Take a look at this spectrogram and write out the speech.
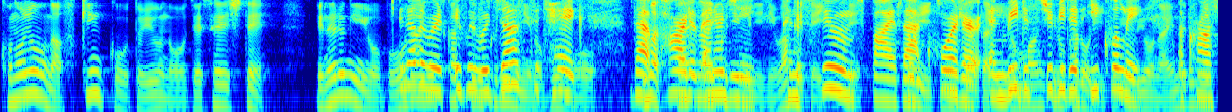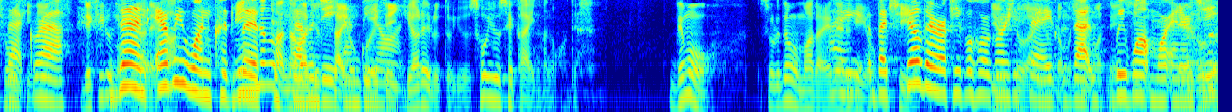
このような不均衡というのを是正してエネルギーを膨大に使っている国々の分を that part of energy consumed by that quarter and redistributed equally across that graph, then everyone could live to 70 and beyond. でも But still, there are people who are going to say that we want more energy.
